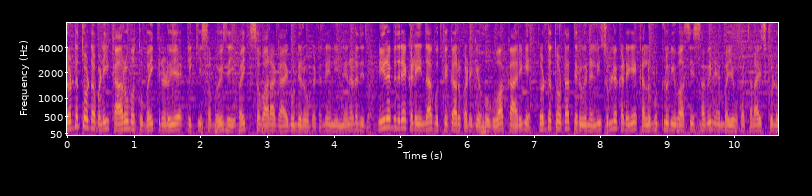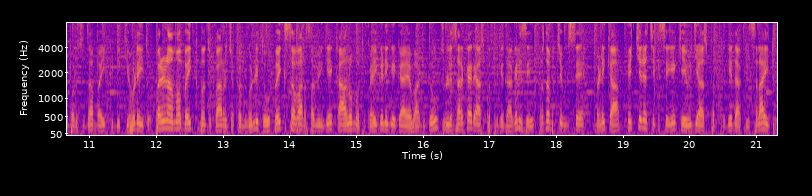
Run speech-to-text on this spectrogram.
ದೊಡ್ಡತೋಟ ಬಳಿ ಕಾರು ಮತ್ತು ಬೈಕ್ ನಡುವೆ ಡಿಕ್ಕಿ ಸಂಭವಿಸಿ ಬೈಕ್ ಸವಾರ ಗಾಯಗೊಂಡಿರುವ ಘಟನೆ ನಿನ್ನೆ ನಡೆದಿದೆ. ನೀರಬಿದರೆ ಕಡೆಯಿಂದ ಗುತ್ತಿಗಾರು ಕಡೆಗೆ ಹೋಗುವ ಕಾರಿಗೆ ದೊಡ್ಡತೋಟ ತಿರುವಿನಲ್ಲಿ ಸುಳ್ಯ ಕಡೆಗೆ ಕಲ್ಲುಮುಟ್ಲು ನಿವಾಸಿ ಸವಿನ್ ಎಂಬ ಯುವಕ ಚಲಾಯಿಸಿಕೊಂಡು ಬರುತ್ತಿದ್ದ ಬೈಕ್ ಡಿಕ್ಕಿ ಹೊಡೆಯಿತು. ಪರಿಣಾಮ ಬೈಕ್ ಮತ್ತು ಕಾರು ಜಖಂಗೊಂಡಿತು ಬೈಕ್ ಸವಾರ ಸವಿನ್ಗೆ ಕಾಲು ಮತ್ತು ಕೈಗಳಿಗೆ ಗಾಯವಾಗಿದ್ದು ಸುಳ್ಯ ಸರ್ಕಾರಿ ಆಸ್ಪತ್ರೆಗೆ ದಾಖಲಿಸಿ ಪ್ರಥಮ ಚಿಕಿತ್ಸೆ ಬಳಿಕ ಹೆಚ್ಚಿನ ಚಿಕಿತ್ಸೆಗೆ ಕೆವಿಜಿ ಆಸ್ಪತ್ರೆಗೆ ದಾಖಲಿಸಲಾಯಿತು.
